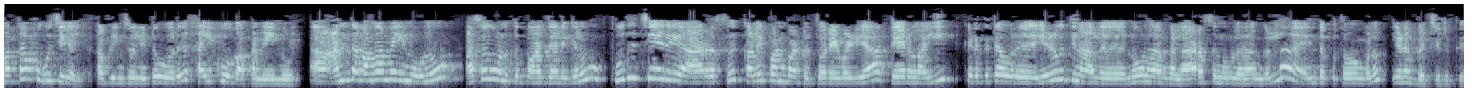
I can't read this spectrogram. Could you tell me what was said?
மத்தாப்பு குச்சிகள் அப்படின்னு சொல்லிட்டு ஒரு ஹைகோ வகமை நூல். அந்த வகமை நூலும் அசோகனத்து பாஞ்சாலிகளும் புதுச்சேரி அரசு கலைப்பண்பாட்டு துறை வழியா தேர்வாகி கிட்டத்தட்ட ஒரு எழுபத்தி நாலு நூலகங்கள் அரசு நூலகங்கள்ல இந்த புத்தகங்களும் இடம்பெற்றிருக்கு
